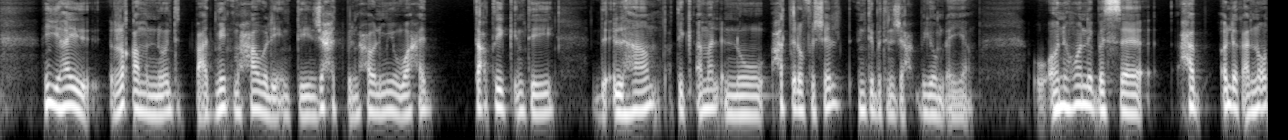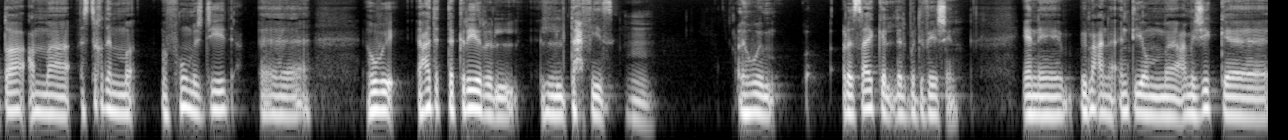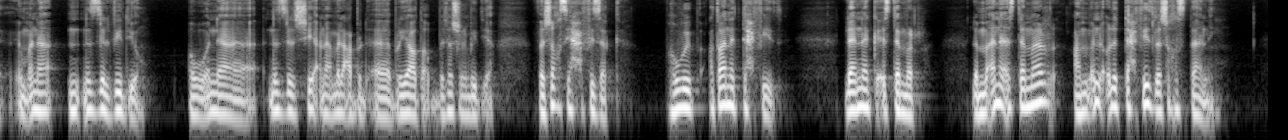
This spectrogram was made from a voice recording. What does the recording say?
هي هاي الرقم إنه أنت بعد 100 محاولة أنت نجحت بالمحاولة 101 تعطيك أنت إلهام تعطيك أمل إنه حتى لو فشلت أنت بتنجح بيوم من الأيام. وأنا هون بس حاب أقول لك على نقطة عما أستخدم مفهوم جديد آه، هو إعادة تكرير ال- التحفيز. اللي هو recycle لل motivation يعني بمعنى أنت يوم عم يجيك يوم أنا نزل فيديو أو أنا نزل شيء أنا عم العب آه، برياضة بال social media فشخص يحفزك. هو أعطاني التحفيز لأنك استمر. لما أنا استمر عم أنقل التحفيز لشخص تاني.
